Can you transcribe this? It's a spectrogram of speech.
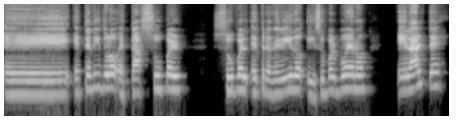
Eh, este título está súper, súper entretenido y súper bueno. El arte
